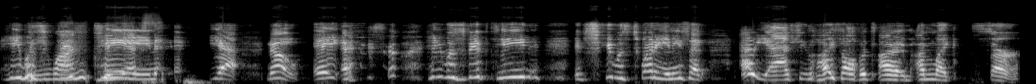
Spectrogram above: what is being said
He was The one? 15. ex? Yeah, no, AX. He was 15 and she was 20, and he said, "Oh yeah, she lies all the time." I'm like, "Sir,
